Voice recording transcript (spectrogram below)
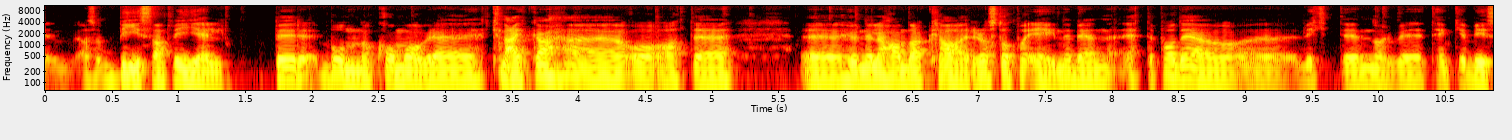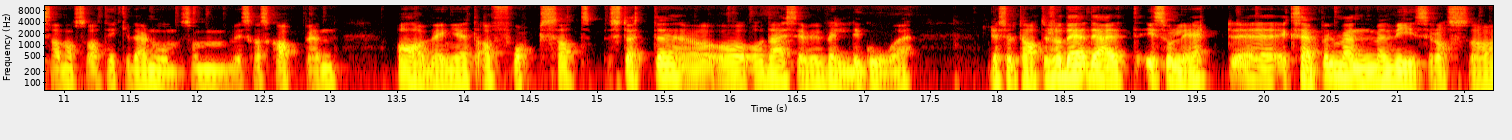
altså Vise at vi hjelper bonden å komme over kneika. Og at hun eller han da klarer å stå på egne ben etterpå. Det er jo viktig når vi tenker bistand også, at ikke det er noe som vi skal skape en avhengighet av fortsatt støtte. Og, og der ser vi veldig gode resultater. Så det, det er et isolert eh, eksempel, men, men, viser også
